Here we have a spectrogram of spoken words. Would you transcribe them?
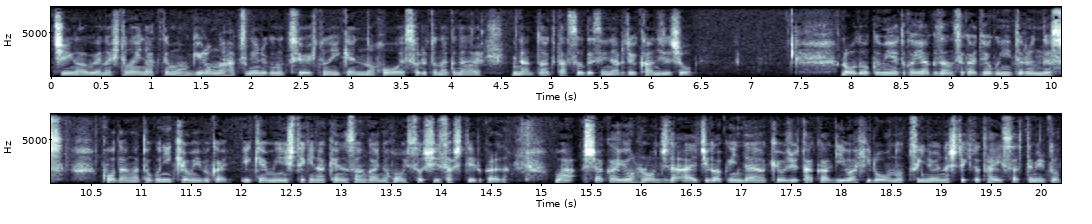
地位が上の人がいなくても、議論が発言力の強い人の意見の方へそれとなく流れ、なんとなく多数決になるという感じでしょう。労働組合とかヤクザの世界とよく似てるんです。講談が特に興味深い、意見民主的な県産会の本質を示唆しているからだ。和社会を論じた愛知学院大学教授高木和博の次のような指摘と対比させてみると、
